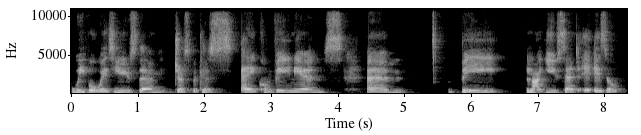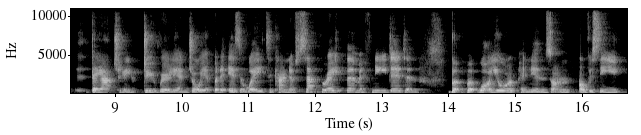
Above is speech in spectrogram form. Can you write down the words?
we've always used them just because a convenience um b like you said it is a they actually do really enjoy it but it is a way to kind of separate them if needed. And but but what are your opinions on obviously you,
